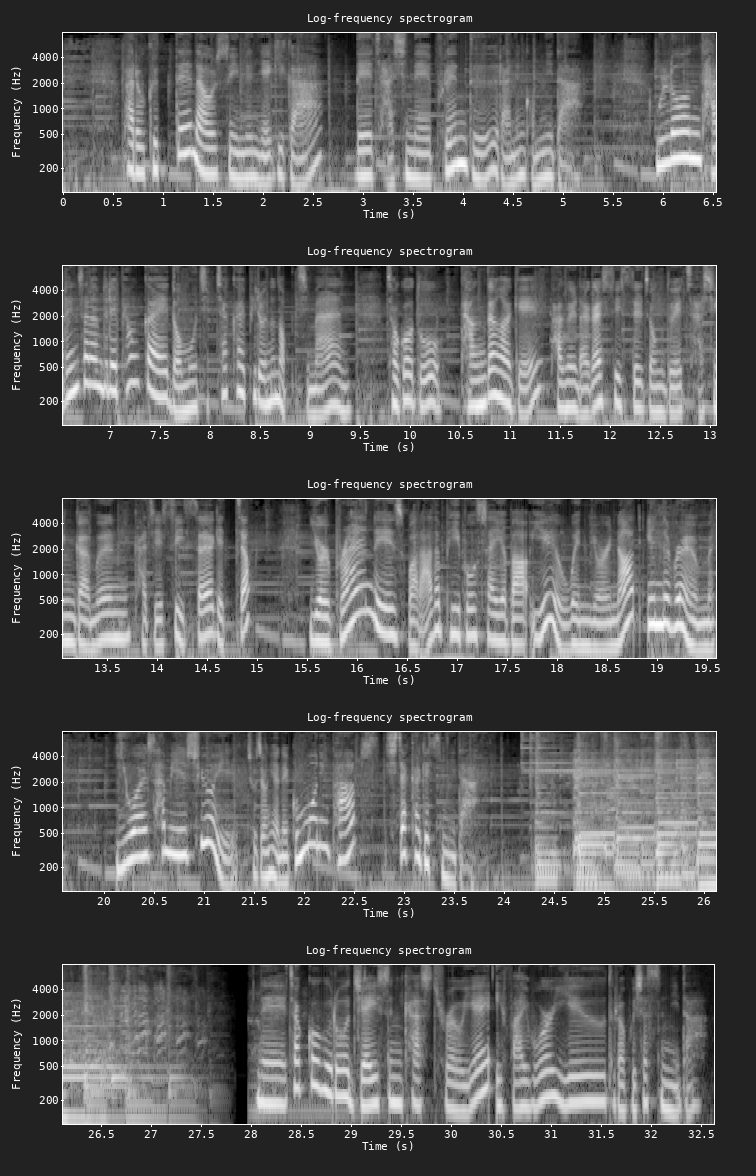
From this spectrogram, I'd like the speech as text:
바로 그때 나올 수 있는 얘기가 내 자신의 브랜드라는 겁니다. 물론 다른 사람들의 평가에 너무 집착할 필요는 없지만 적어도 당당하게 방을 나갈 수 있을 정도의 자신감은 가질 수 있어야겠죠? Your brand is what other people say about you when you're not in the room. 2월 3일 수요일 조정현의 Good Morning Pops 시작하겠습니다. 네, 첫 곡으로 제이슨 카스트로의 If I Were You 들어보셨습니다.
